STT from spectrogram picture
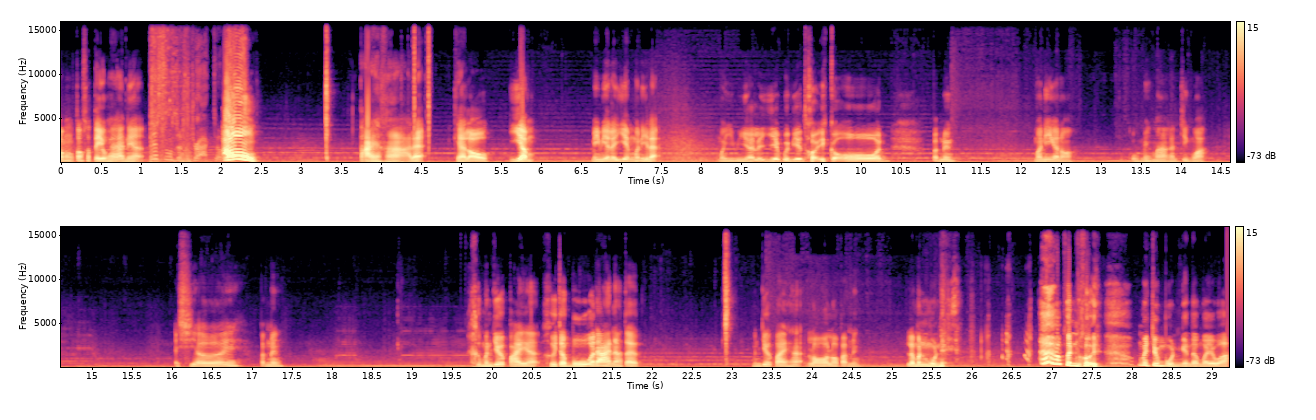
ต้องต้องสเตลแค่อันเนี้ย This will distract them. เอ้า ตายหาแล้วแค่เราเยี่ยม ไม่มีอะไรเยี่ยมกว่านี้แล้วไม่มีอะไรเยี่ยมกว่านี้ถอยก่อนแป๊บนึง มานี่กันเหรอ โอ้ยแม่งมากันจริงว่ะไอเชี่ยเอ้ยแป๊บนึง คือมันเยอะไปอะ คือจะบูก็ได้นะ แต่ มันเยอะไปฮะ รอรอแป๊บนึง แล้วมันหมุน มันหมุน มันจะหมุนกันทำไมวะ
